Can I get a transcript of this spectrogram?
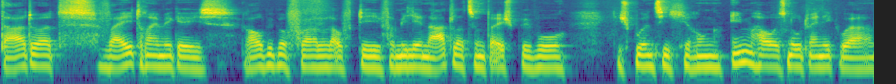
Tatort weiträumiger ist, Raubüberfall auf die Familie Nadler zum Beispiel, wo die Spurensicherung im Haus notwendig war,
